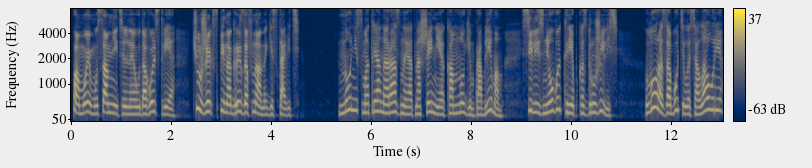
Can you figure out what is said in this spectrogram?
По-моему, сомнительное удовольствие чужих спиногрызов на ноги ставить. Но, несмотря на разные отношения ко многим проблемам, Селезневы крепко сдружились. Лора заботилась о Лауре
